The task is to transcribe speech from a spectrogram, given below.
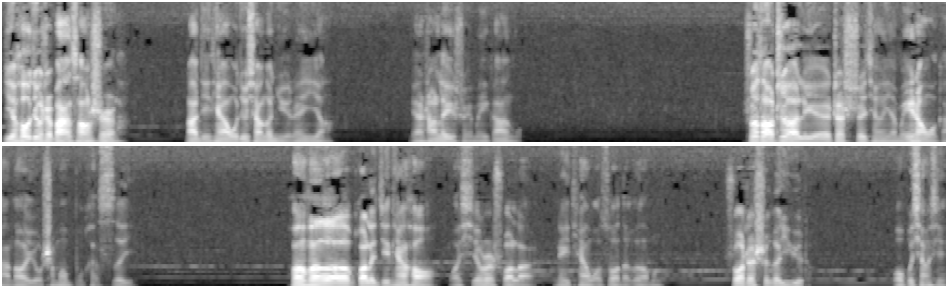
以后就是办丧事了，那几天我就像个女人一样，脸上泪水没干过。说到这里，这事情也没让我感到有什么不可思议。浑浑噩噩过了几天后，我媳妇说了那天我做的噩梦，说这是个预兆。我不相信。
